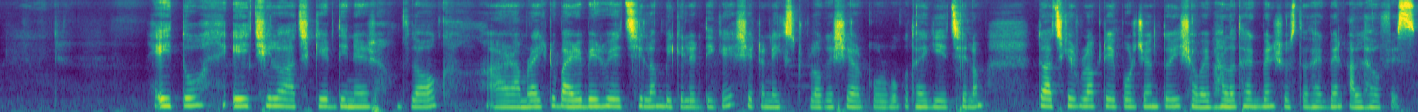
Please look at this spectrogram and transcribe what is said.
এই তো, এই ছিল আজকের দিনের ব্লগ আর আমরা একটু বাইরে বের হয়েছিলাম বিকেলের দিকে, সেটা নেক্সট ব্লগে শেয়ার করব, কোথায় গিয়েছিলাম। তো আজকের ব্লগটা এই পর্যন্তই। সবাই ভালো থাকবেন, সুস্থ থাকবেন। আল্লাহ হাফিজ।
